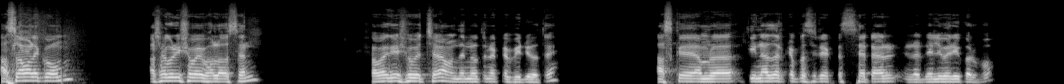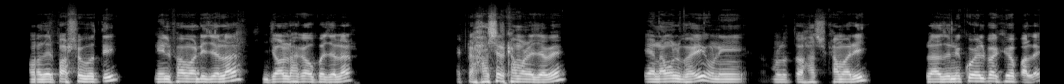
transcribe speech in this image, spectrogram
আসসালামু আলাইকুম। আশা করি সবাই ভালো আছেন। সবাইকে শুভেচ্ছা আমাদের নতুন একটা ভিডিওতে। আজকে আমরা তিন হাজার ক্যাপাসিটি একটা সেটার এটা ডেলিভারি করব। আমাদের পার্শ্ববর্তী নীলফামারী জেলা, জলঢাকা উপজেলার একটা হাঁসের খামারে যাবে। এনামুল ভাই, উনি মূলত হাঁস খামারি, প্লাস উনি কোয়েল পাখিও পালে।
